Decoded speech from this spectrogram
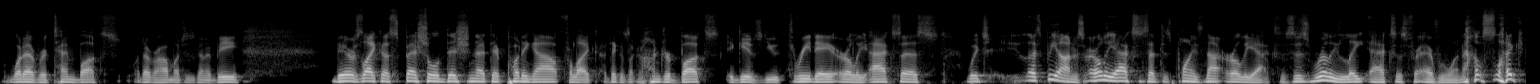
whatever, 10 bucks, whatever, how much is going to be. There's like a special edition that they're putting out for like I think it's like a hundred bucks. It gives you three day early access, which let's be honest, early access at this point is not early access. It's really late access for everyone else. like,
